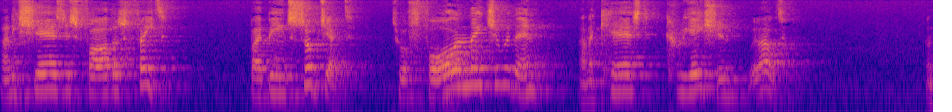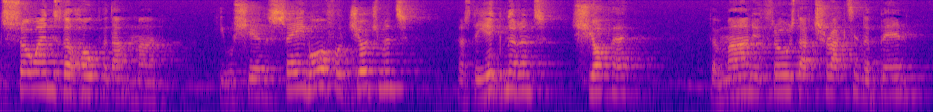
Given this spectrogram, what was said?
and he shares his father's fate by being subject to a fallen nature within and a cursed creation without. And so ends the hope of that man. He will share the same awful judgment as the ignorant shopper, the man who throws that tract in the bin,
